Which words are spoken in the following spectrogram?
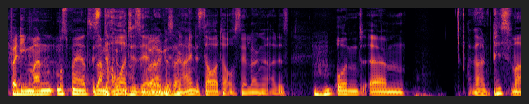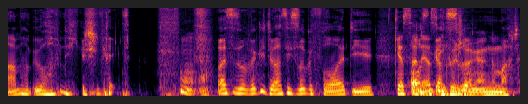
Weil die man, muss man ja es zusammen. dauerte sehr lange. Gesagt. Nein, es dauerte auch sehr lange alles. Und ähm, wir waren pisswarm, haben überhaupt nicht geschmeckt. Oh. Weißt du, so wirklich, du hast dich so gefreut, die Gestern erst den Kühlschrank angemacht.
